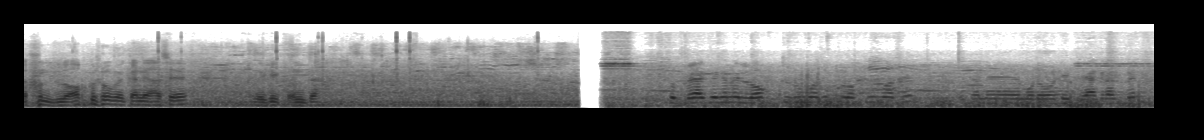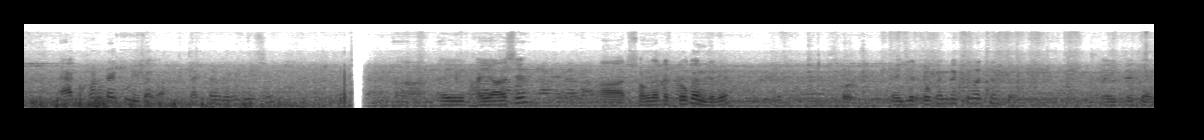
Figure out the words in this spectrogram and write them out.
এখন লক রুম এখানে আছে। দেখি কোনটা। তো ব্যাগ এখানে লক রুম আছে লক রুম আছে। এখানে মোটামুটি ব্যাগ রাখবেন। এক ঘন্টায় কুড়ি টাকা। একটা আমি রেখে দিয়েছি এই ভাইয়া আছে, আর সঙ্গে একটা টোকেন দেবে। এই যে টোকেন দেখতে পাচ্ছেন তো? এই টোকেন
